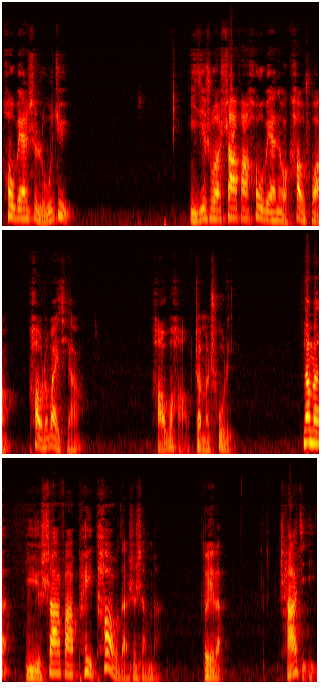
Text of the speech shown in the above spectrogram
后边是炉具，以及说沙发后边呢，我靠窗，靠着外墙，好不好？怎么处理？那么与沙发配套的是什么？对了，茶几，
